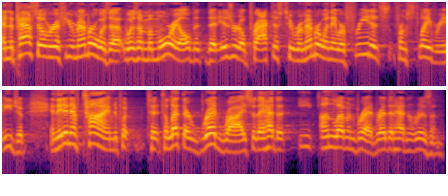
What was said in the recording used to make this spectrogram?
And the Passover, if you remember, was a, was a memorial that, that Israel practiced to remember when they were freed from slavery in Egypt. And they didn't have time to, put, to, to let their bread rise, so they had to eat unleavened bread, bread that hadn't risen.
